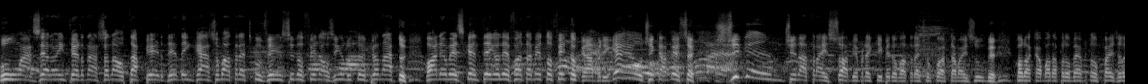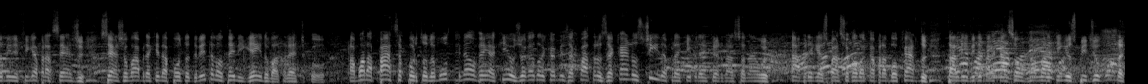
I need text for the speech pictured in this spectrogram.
1 a 0 Internacional tá perdendo em casa. O Atlético vence no finalzinho do campeonato. Olha o escanteio, levantamento feito. Gabriel de cabeça, gigante lá atrás. Sobe para a equipe do Atlético, corta mais um. Coloca a bola para o Everton, faz o domínio, fica para Sérgio. Sérgio abre aqui na ponta direita, não tem ninguém do Atlético. A bola passa por todo mundo. Não vem aqui o jogador camisa 4, Zé Carlos, tira para a equipe da Internacional. Abre espaço, coloca para Bocardo. Tá livre de marcação. Marquinhos pediu bola.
